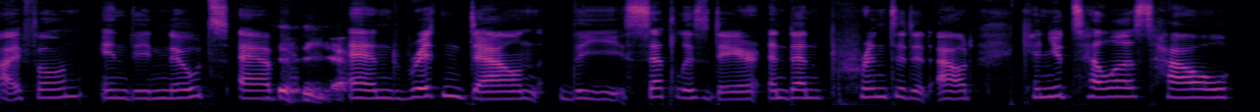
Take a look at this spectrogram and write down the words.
iPhone in the Notes app Yeah. and written down the set list there and then printed it out. Can you tell us how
